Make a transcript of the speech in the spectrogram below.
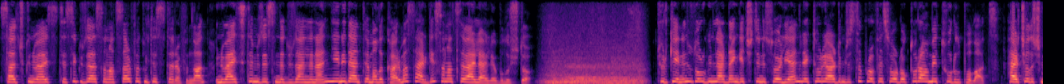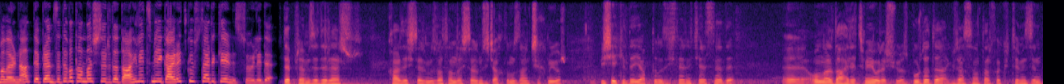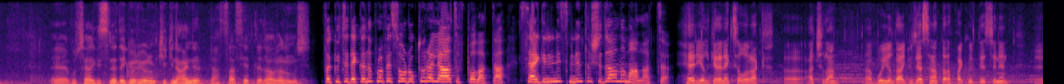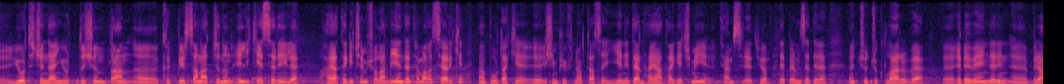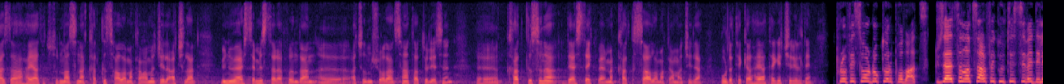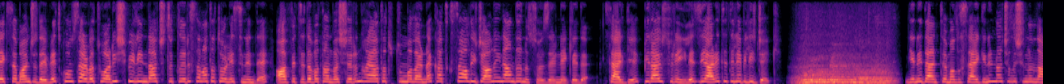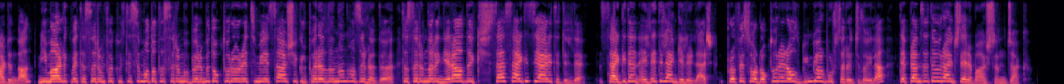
Selçuk Üniversitesi Güzel Sanatlar Fakültesi tarafından üniversite müzesinde düzenlenen yeniden temalı karma sergi sanatseverlerle buluştu. Türkiye'nin zor günlerden geçtiğini söyleyen rektör yardımcısı Profesör Doktor Ahmet Tuğrul Polat, her çalışmalarına depremzede vatandaşları da dahil etmeye gayret gösterdiklerini söyledi. Depremzedeler, kardeşlerimiz, vatandaşlarımız hiç aklımızdan çıkmıyor. Bir şekilde yaptığımız işlerin içerisine de onları dahil etmeye uğraşıyoruz. Burada da Güzel Sanatlar Fakültemizin e, bu sergisine de görüyorum ki yine aynı hassasiyetle davranılmış. Fakülte dekanı Profesör Doktor Ali Atıf Polat da serginin isminin taşıdığı anlamı anlattı. Her yıl geleneksel olarak e, açılan e, bu yılda Güzel Sanatlar Fakültesi'nin yurt içinden yurt dışından e, 41 sanatçının 52 eseriyle hayata geçirmiş olan yeniden temalı sergi. Buradaki e, işin püf noktası yeniden hayata geçmeyi temsil ediyor. Depremzedele e, çocuklar ve ebeveynlerin e, biraz daha hayata tutunmasına katkı sağlamak amacıyla açılan üniversitemiz tarafından e, açılmış olan sanat atölyesinin e, katkısına destek vermek, katkı sağlamak amacıyla burada tekrar hayata geçirildi. Profesör Doktor Polat, Güzel Sanatlar Fakültesi ve Dilek Sabancı Devlet Konservatuarı işbirliğinde açtıkları sanat atölyesinin de afetzede vatandaşların hayata tutunmalarına katkı sağlayacağına inandığını sözlerine ekledi. Sergi bir ay süreyle ziyaret edilebilecek. Yeniden temalı serginin açılışının ardından Mimarlık ve Tasarım Fakültesi Moda Tasarımı Bölümü Doktor Öğretim Üyesi Ayşegül Paralı'nın hazırladığı tasarımların yer aldığı kişisel sergi ziyaret edildi. Sergiden elde edilen gelirler Profesör Doktor Erol Güngör burs aracılığıyla depremzede öğrencilere bağışlanacak.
